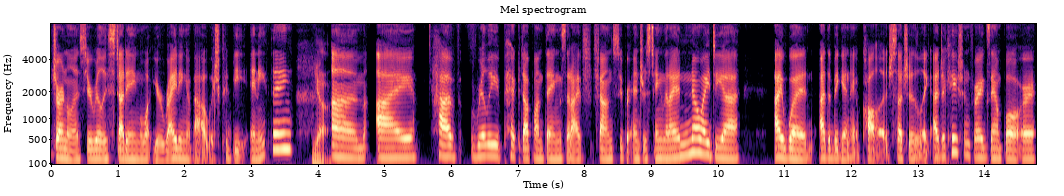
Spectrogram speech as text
journalist. You're really studying what you're writing about, which could be anything. Yeah. Um, I have really picked up on things that I've found super interesting that I had no idea I would at the beginning of college, such as like education, for example, or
